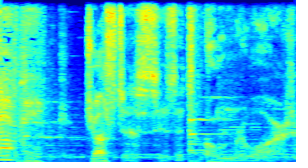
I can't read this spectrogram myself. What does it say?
Epic. Justice is its own reward.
